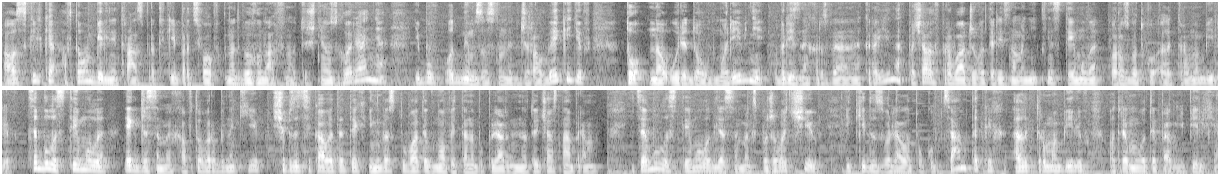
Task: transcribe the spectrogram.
А оскільки автомобільний транспорт, який працював на двигунах внутрішнього згоряння і був одним з основних джерел викидів, то на урядовому рівні в різних розвинених країнах почали впроваджувати різноманітні стимули розвитку електромобілів. Це були стимули як для самих автовиробників, щоб зацікавити тих інвестувати в новий та непопулярний на той час напрям. І це були стимули для самих споживачів, які дозволяли покупцям таких електромобілів отримувати певні пільги.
